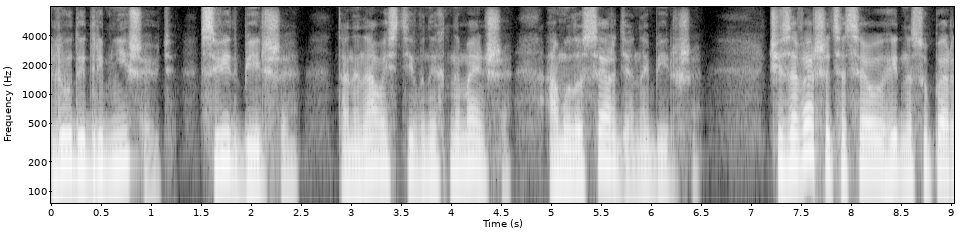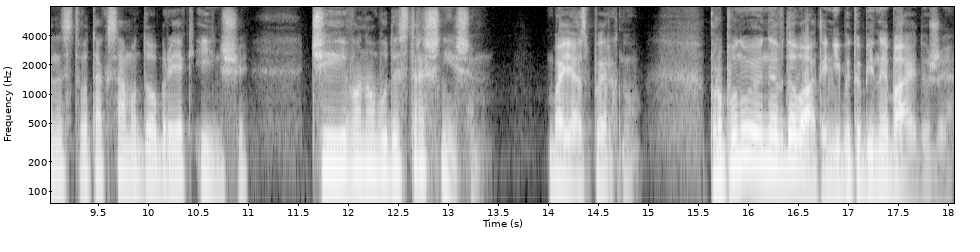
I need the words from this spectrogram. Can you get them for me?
Люди дрібнішають, світ більше, та ненависті в них не менше, а милосердя не більше. Чи завершиться це огидне суперництво так само добре, як інші, чи воно буде страшнішим? Баяз пирхнув. Пропоную не вдавати, ніби тобі не байдуже.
